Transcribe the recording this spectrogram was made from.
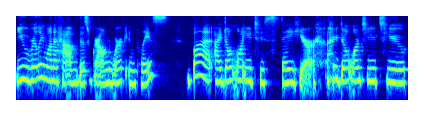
You really want to have this groundwork in place, but I don't want you to stay here. I don't want you to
